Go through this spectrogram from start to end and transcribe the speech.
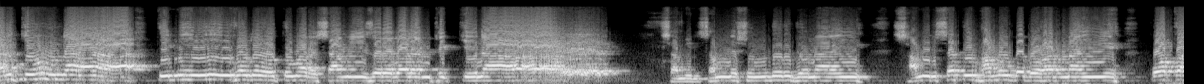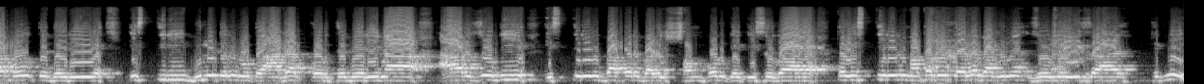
আর কেউ না, তিনি হলো তোমার স্বামী, জোরে বলেন ঠিক কিনা? স্বামীর সামনে সুন্দর নাই স্বামীর সাথে ভালো ব্যবহার নাই কথা বলতে দেরি, স্ত্রী বুলেটের মতো আঘাত করতে দেরি না। আর যদি স্ত্রীর বাপের বাড়ির সম্পর্কে কিছু গায় তো স্ত্রীর মাথাতে তেলে বাগুনে জ্বলেই যায়। ঠিক নেই?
